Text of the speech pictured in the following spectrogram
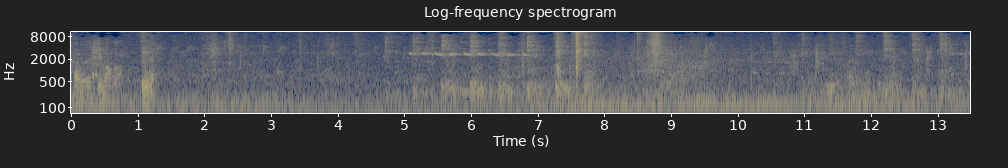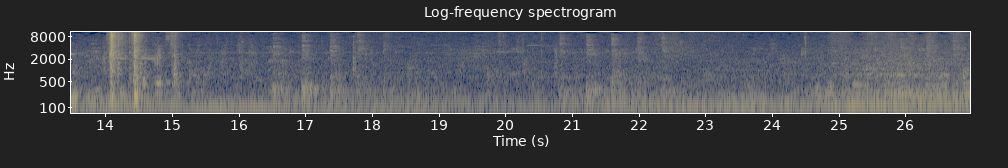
ใส่เลยที่ล็อกเหรอ ใส่หมดเป็นไงทำเดี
